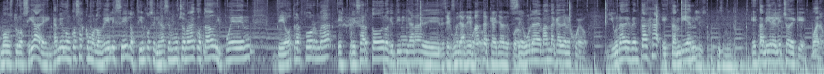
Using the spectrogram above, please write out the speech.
monstruosidades. En cambio, con cosas como los DLC, los tiempos se les hacen mucho más acotados y pueden de otra forma expresar todo lo que tienen ganas de, de Según la demanda juego. que haya del juego. Según la demanda que haya en el juego. Y una desventaja es también, es también el hecho de que, bueno,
